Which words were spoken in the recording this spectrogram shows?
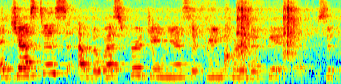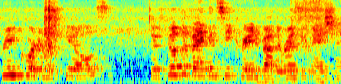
a justice of the West Virginia Supreme Court of Appeal, Supreme Court of Appeals, to fill the vacancy created by the resignation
